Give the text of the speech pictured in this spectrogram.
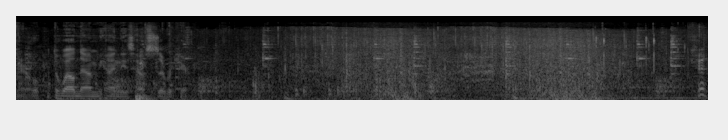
Alright, we'll put the well down behind these houses over here. Okay,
